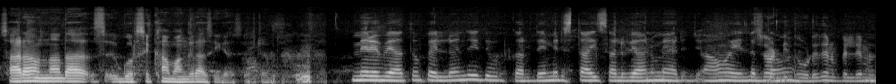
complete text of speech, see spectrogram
ਸਾਰਾ ਉਹਨਾਂ ਦਾ ਗੁਰਸਿੱਖਾਂ ਵਾਂਗਰਾ ਸੀਗਾ ਸਿਸਟਮ ਮੇਰੇ ਵਿਆਹ ਤੋਂ ਪਹਿਲਾਂ ਹੀ ਡਿਊਟ ਕਰਦੇ ਮੇਰੇ 27 ਸਾਲ ਵਿਆਹ ਨੂੰ ਮੈਰਿਜ ਆ ਹੋਏ ਲੱਗਾ। ਸਾਡੀ ਥੋੜੇ ਦਿਨ ਪਹਿਲੇ ਮੈਂ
